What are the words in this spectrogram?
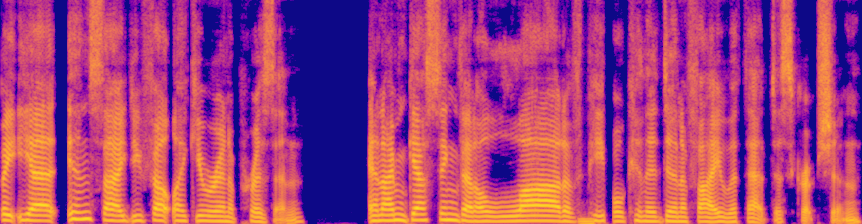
but yet inside you felt like you were in a prison. And I'm guessing that a lot of people can identify with that description.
